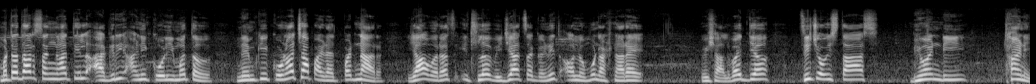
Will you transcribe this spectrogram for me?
मतदारसंघातील आगरी आणि कोळी मतं नेमकी कोणाच्या पाड्यात पडणार? यावरच इथलं विजयाचं गणित अवलंबून असणार आहे. विशाल वैद्य झी चोवीस तास भिवंडी ठाणे.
